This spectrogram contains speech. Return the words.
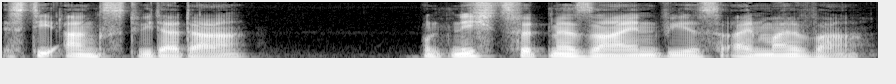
ist die Angst wieder da. und nichts wird mehr sein, wie es einmal war.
